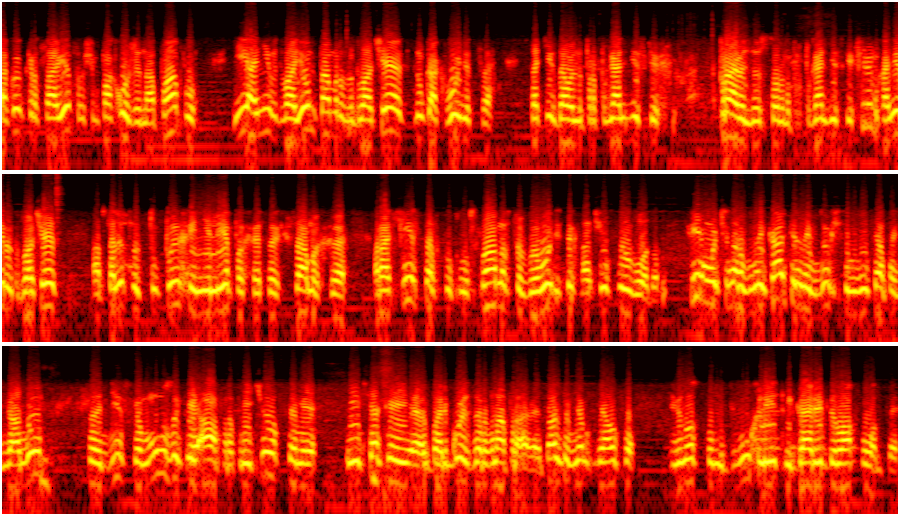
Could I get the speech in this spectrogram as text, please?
Такой красавец, в общем, похожий на папу. И они вдвоем там разоблачают, ну, как водится, в таких довольно пропагандистских, в правильную сторону пропагандистских фильмах, они разоблачают абсолютно тупых и нелепых этих самых э, расистов, куклуслановцев, выводят их на чистую воду. Фильм очень развлекательный, в духе 70-х годов, с диско-музыкой, афро-прическами и всякой э, борьбой за равноправие. Также в нем снялся 92-летний Гарри Белофонте,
